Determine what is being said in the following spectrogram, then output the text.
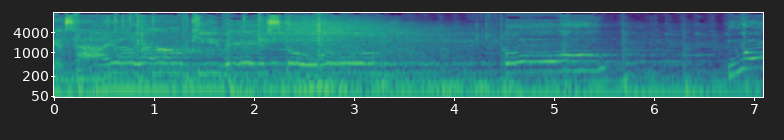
you're tired of keeping score. Oh, whoa.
